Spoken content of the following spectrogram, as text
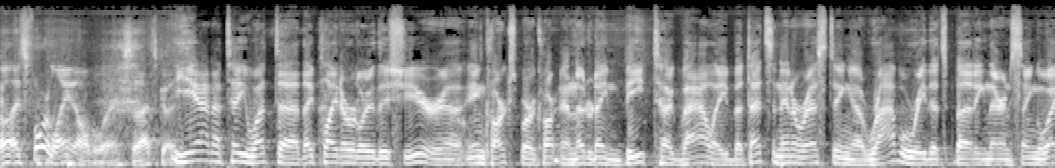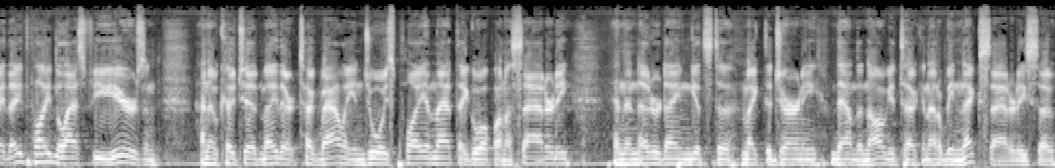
well, it's four lane all the way, so that's good. Yeah, and I tell you what, uh, they played earlier this year uh, in Clarksburg. Clark, and Notre Dame beat Tug Valley, but that's an interesting uh, rivalry that's budding there in single A. They've played the last few years, and I know Coach Ed May there at Tug Valley enjoys playing that. They go up on a Saturday, and then Notre Dame gets to make the journey down to Naugatuck, and that'll be next Saturday. So,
